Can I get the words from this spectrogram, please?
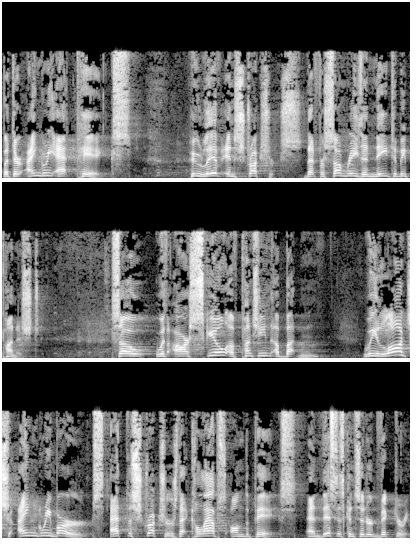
But they're angry at pigs who live in structures that for some reason need to be punished. So, with our skill of punching a button, we launch angry birds at the structures that collapse on the pigs, and this is considered victory.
